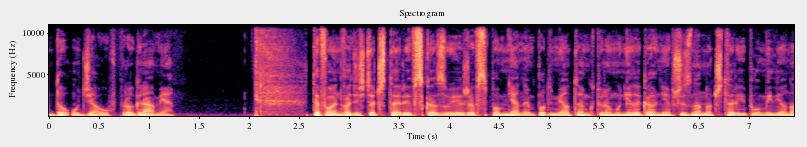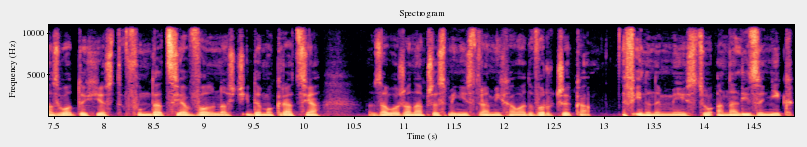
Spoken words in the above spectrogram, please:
do udziału w programie. TVN24 wskazuje, że wspomnianym podmiotem, któremu nielegalnie przyznano 4,5 miliona złotych jest Fundacja Wolność i Demokracja, założona przez ministra Michała Dworczyka. W innym miejscu analizy NIK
